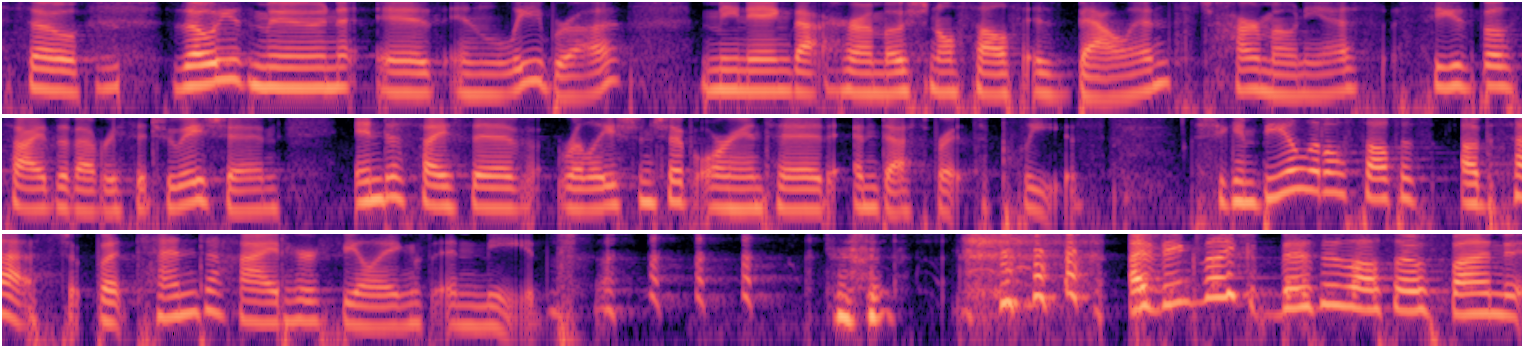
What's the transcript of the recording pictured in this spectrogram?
So, Zoe's moon is in Libra, meaning that her emotional self is balanced, harmonious, sees both sides of every situation, indecisive, relationship oriented, and desperate to please. She can be a little self obsessed, but tend to hide her feelings and needs. I think like this is also fun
